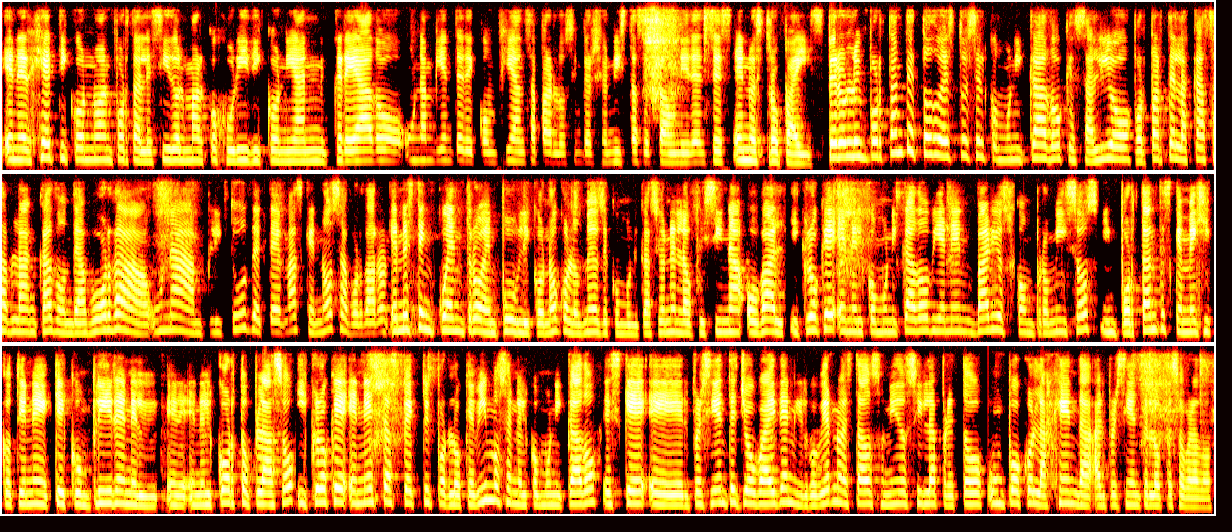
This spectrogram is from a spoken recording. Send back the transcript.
energético, no han fortalecido el marco jurídico ni han creado un ambiente de confianza para los inversionistas estadounidenses en nuestro país. Pero lo importante de todo esto es el comunicado que salió por parte de la Casa Blanca, donde aborda una amplitud de temas que no se abordaron en este encuentro en público, ¿no? Con los medios de comunicación en la oficina oval. Y creo que en el comunicado vienen varios compromisos importantes que México tiene que cumplir en el, en el corto plazo. Y creo que en este aspecto y por lo que vimos en el comunicado es que eh, el presidente Joe Biden y el gobierno de Estados Unidos sí le apretó un poco la agenda al presidente López Obrador.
